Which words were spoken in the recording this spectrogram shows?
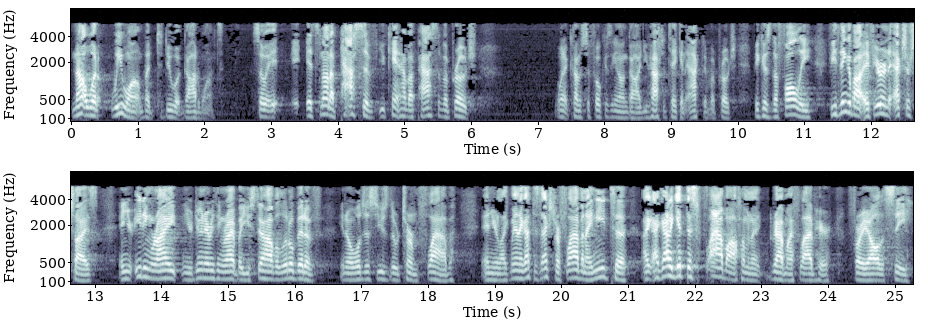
not what we want, but to do what God wants. So it, it, it's not a passive, you can't have a passive approach when it comes to focusing on God. You have to take an active approach. Because the folly, if you think about it, if you're in exercise and you're eating right and you're doing everything right, but you still have a little bit of, you know, we'll just use the term flab, and you're like, man, I got this extra flab and I need to, I, I gotta get this flab off. I'm gonna grab my flab here for you all to see.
